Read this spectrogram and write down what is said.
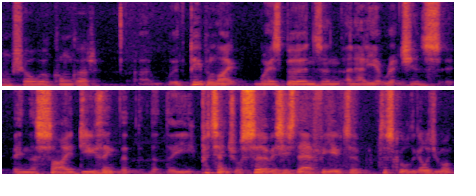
I'm sure we'll come good. With people like Wes Burns and, and Elliot Richards in the side, do you think that, that the potential service is there for you to, to score the goals you want?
